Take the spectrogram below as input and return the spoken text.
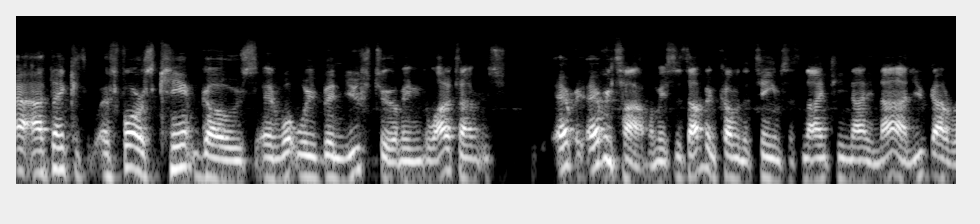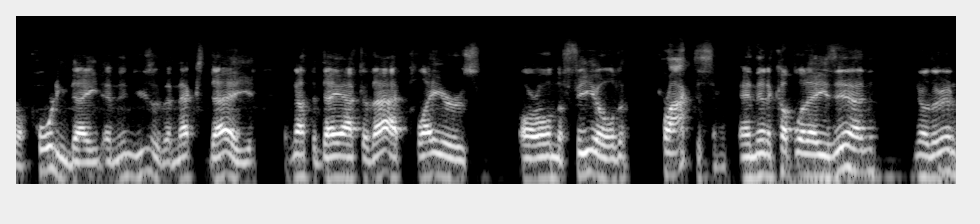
I think as far as camp goes and what we've been used to, I mean, a lot of times, every every time, I mean, since I've been covering the team since 1999, you've got a reporting date, and then usually the next day, if not the day after that, players are on the field practicing, and then a couple of days in, you know, they're in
